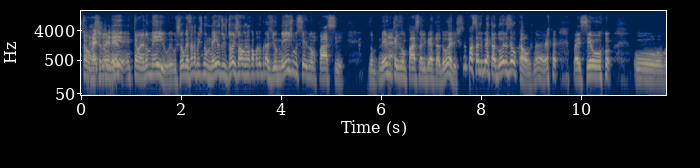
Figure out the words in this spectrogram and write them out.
Então, vai ser no meio, então, é no meio. O jogo é exatamente no meio dos dois jogos da Copa do Brasil. Mesmo se ele não passe, no, mesmo é. que ele não passe na Libertadores, se passar Libertadores é o caos, né? Vai ser o, o.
